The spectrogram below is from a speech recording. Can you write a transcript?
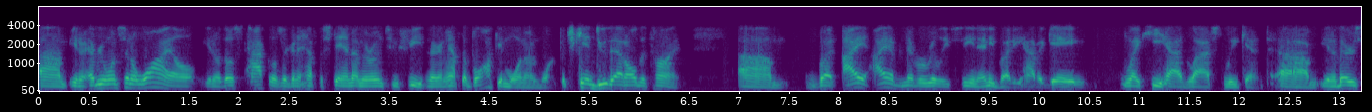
um, you know, every once in a while, you know, those tackles are going to have to stand on their own two feet and they're going to have to block him one on one. But you can't do that all the time. Um, but I, I have never really seen anybody have a game like he had last weekend. Um, you know, there's,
